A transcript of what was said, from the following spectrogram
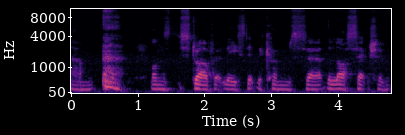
um, on Strava at least, it becomes uh, the last section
